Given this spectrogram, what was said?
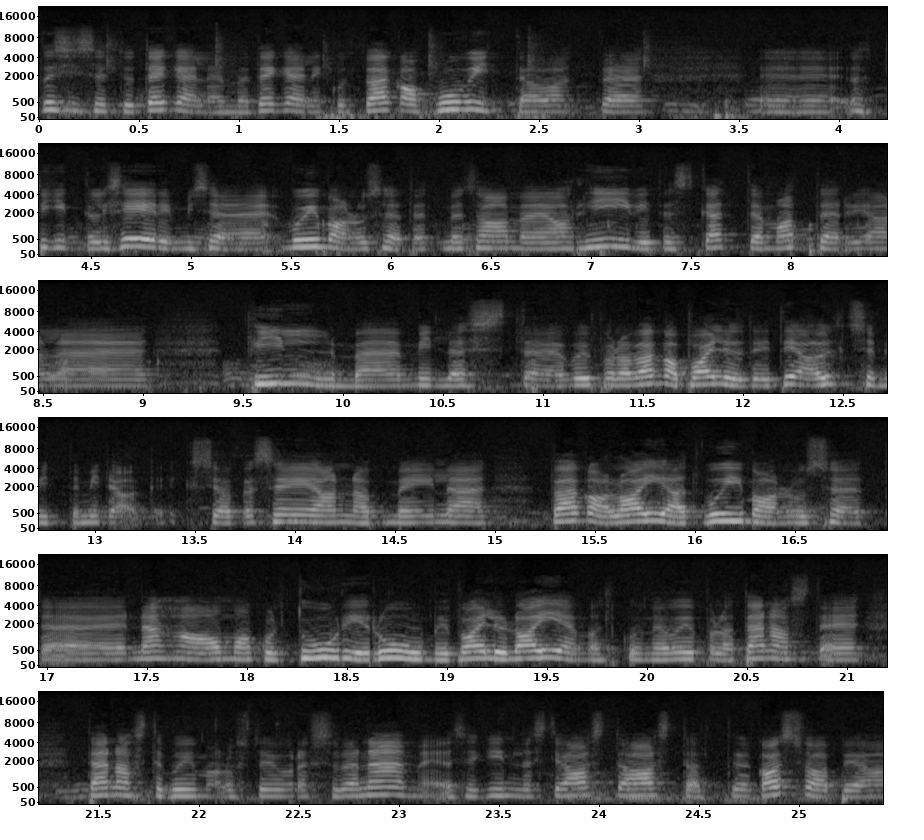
tõsiselt ju tegeleme tegelikult väga huvitavate äh, noh, digitaliseerimise võimalused, et me saame arhiividest kätte materjale filme, millest võib-olla väga paljud ei tea üldse mitte midagi, eks ju, aga see annab meile väga laiad võimalused eh, näha oma kultuuriruumi palju laiemalt, kui me võib-olla tänaste, tänaste võimaluste juures seda näeme ja see kindlasti aasta-aastalt kasvab ja,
